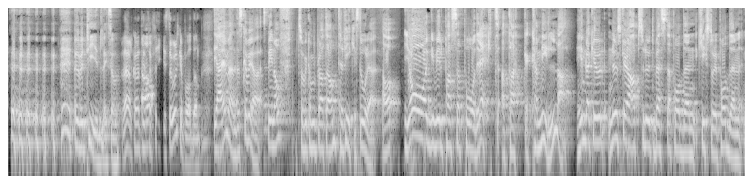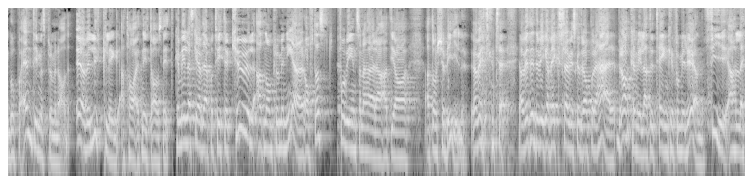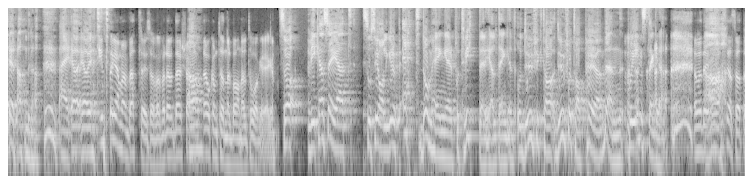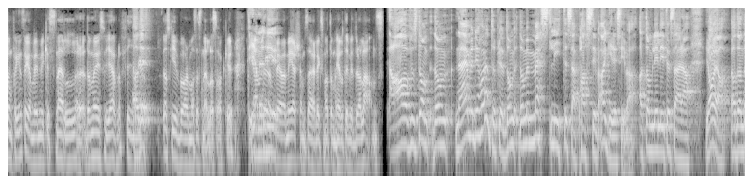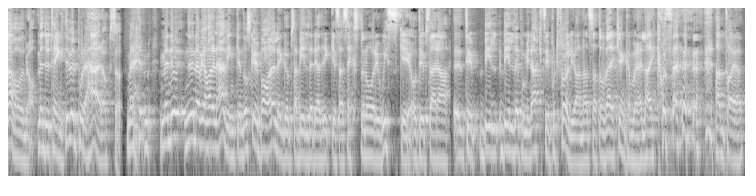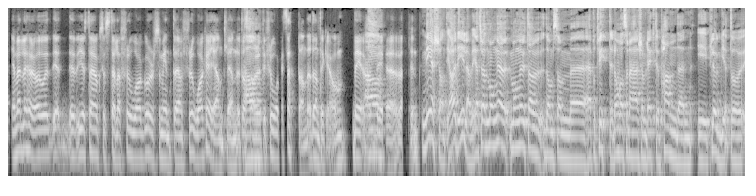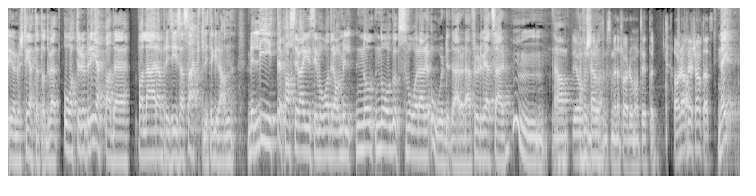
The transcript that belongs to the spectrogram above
Över tid liksom. Välkommen till ja. Trafikhistoriska podden. Jajamän, det ska vi göra. Spin-off, som vi kommer att prata om. Trafikhistoria. Ja. Jag vill passa på direkt att tacka Camilla. Himla kul. Nu ska jag absolut bästa podden, Kickstory-podden, gå på en timmes promenad. Överlycklig att ha ett nytt avsnitt. Camilla skrev där på Twitter, kul att någon promenerar. Oftast får vi in sådana här att, jag, att de kör bil. Jag vet inte. Jag vet inte vilka växlar vi ska dra på det här. Bra Camilla att du tänker på miljön. Fy alla er andra. Nej, jag, jag vet inte. Instagram är bättre i så fall, för där, där, kör, ja. där åker de tunnelbana eller tåg i regel. Så vi kan säga att socialgrupp 1, de hänger på Twitter helt enkelt. Och du, fick ta, du får ta pöben på Instagram. ja, men det är ah. så att de på Instagram är mycket snällare. De är ju så jävla fina. Ja, det... De skriver bara en massa snälla saker. Ja, men det upplever mer som så här, liksom att de hela tiden vill dra lans. Ja, fast de, de, nej men det har jag inte upplevt. De, de är mest lite så passiv aggressiva. Att de blir lite så här, ja ja, ja den där var väl bra. Men du tänkte väl på det här också? Men, men nu, nu när vi har den här vinkeln, då ska jag bara lägga upp så bilder där jag dricker så 16-årig whisky och typ så här, eh, typ bild, bilder på min aktieportfölj och annat så att de verkligen kan börja lajka oss, antar jag. Ja, men eller hur? Just det här också ställa frågor som inte är en fråga egentligen, utan snarare ja. ett ifrågasättande. Den tycker jag om. Det, ja. det är väldigt fint. Mer sånt, ja det gillar vi. Jag tror att många, många av de som eh, är på Twitter, de var sådana här som räckte upp handen i plugget och i universitetet och du vet, återupprepade vad läraren precis har sagt lite grann. Med lite passiv aggressiv ådra och med no något svårare ord där och där. För du vet så här, hmm, ja, mm, jag får känna. Det låter som mina fördomar om Twitter. Har du några fler shoutouts? Nej.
